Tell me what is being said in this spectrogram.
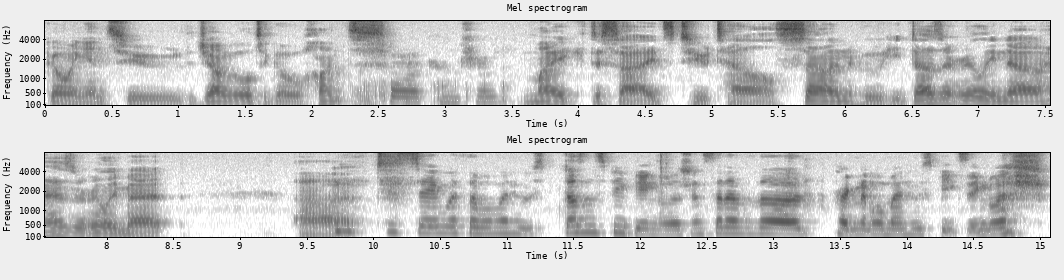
going into the jungle to go hunt. Poor country. Mike decides to tell Sun, who he doesn't really know, hasn't really met. Uh, to stay with the woman who doesn't speak English instead of the pregnant woman who speaks English.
